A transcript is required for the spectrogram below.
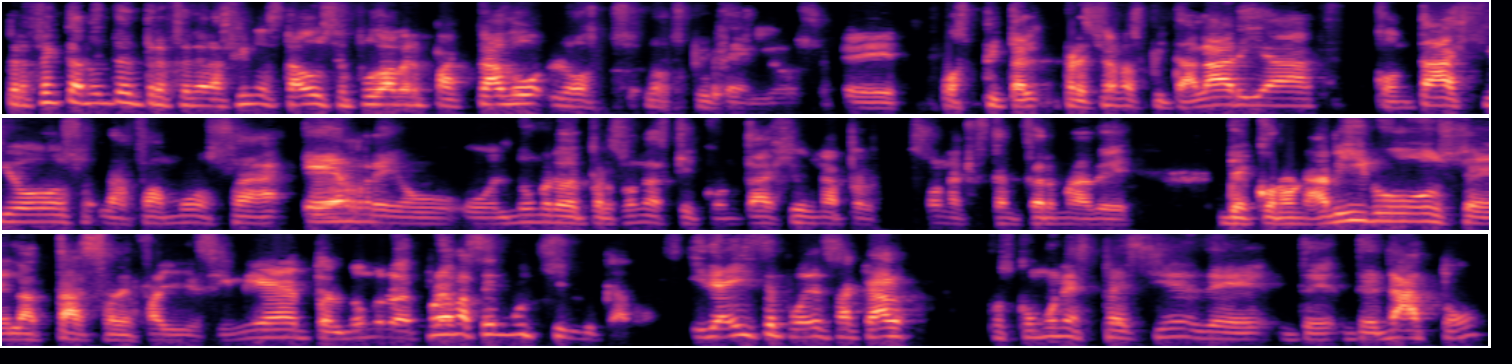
perfectamente entre federación y estado se pudo haber pactado los, los criterios. Eh, hospital, presión hospitalaria, contagios, la famosa R o, o, el número de personas que contagia una persona que está enferma de, de coronavirus, eh, la tasa de fallecimiento, el número de pruebas, hay muchos indicadores. Y de ahí se puede sacar pues como una especie de, de, dato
